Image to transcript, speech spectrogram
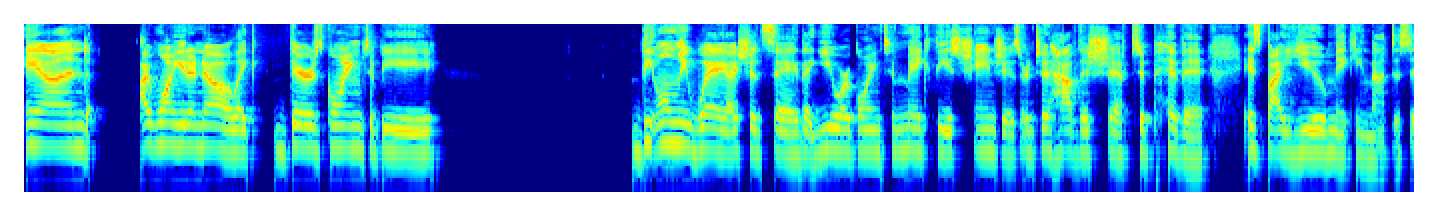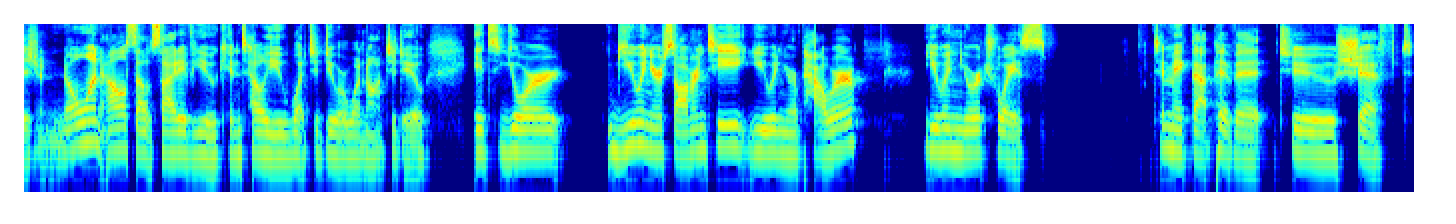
And I want you to know like there's going to be the only way I should say that you are going to make these changes or to have this shift to pivot is by you making that decision. No one else outside of you can tell you what to do or what not to do. It's your you and your sovereignty, you and your power, you and your choice to make that pivot, to shift,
